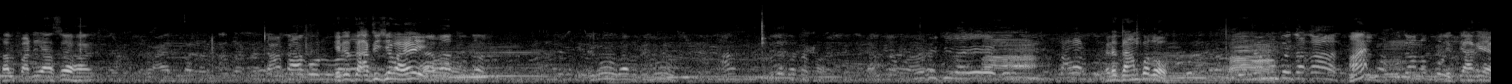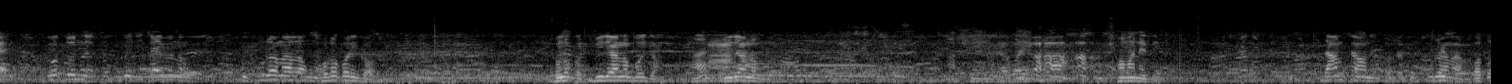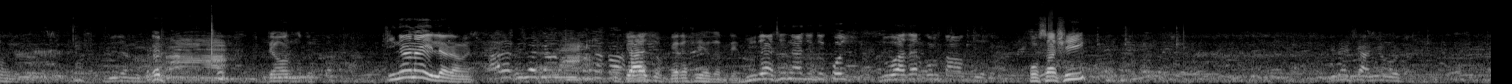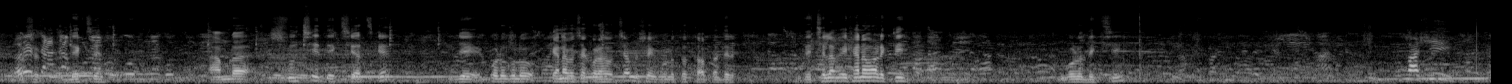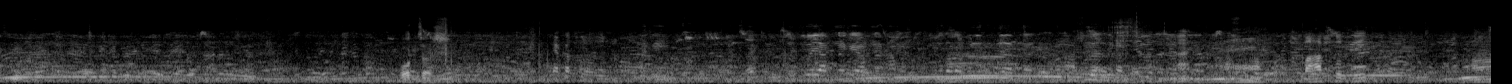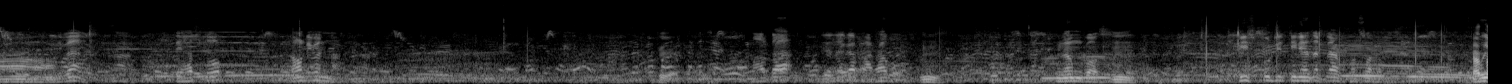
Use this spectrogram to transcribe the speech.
তাল পাটি আছে হয় এটা দাঁতিছে ভাই। এটা দাম কত? হ্যাঁ? আগে তোর জন্য বেশি চাইবে না তুই পুরানা লাগ ছোট করি কর ছোট করি বিরানব্বই দাম। হ্যাঁ? বিরানব্বই। আশি, সমানে দিন দামটা অনেক কথা তুই পুরানা। কত হলো? দেওয়ার মতো কিনা না ইলা দামে? বিরাশি হাজার দিন। বিরাশি না যদি কই দু হাজার কম তাও পঁচাশি? দেখছেন? আমরা শুনছি দেখছি আজকে যে গরুগুলো কেনাবেচা করা হচ্ছে আমরা সেগুলো তথ্য আপনাদের দিচ্ছিলাম। এখানেও আরেকটি গরু দেখছি। পঞ্চাশ। হ্যাঁ? বাহাত্তর দিই দিবেন? তেহাত্তর? নাও দিবেন না? মালটা যে জায়গায় পাঠাবো হুম। সুনামগঞ্জ হুম। বিশ কোটি তিন হাজার টাকা খরচা হবে।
